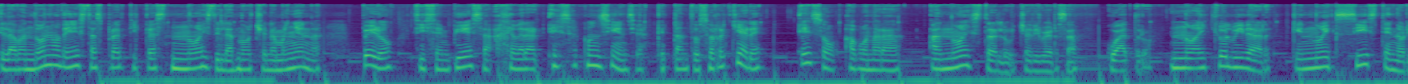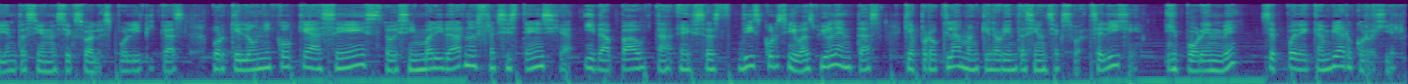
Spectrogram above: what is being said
el abandono de estas prácticas no es de la noche a la mañana, pero si se empieza a generar esa conciencia que tanto se requiere, eso abonará a nuestra lucha diversa. 4. No hay que olvidar que no existen orientaciones sexuales políticas porque lo único que hace esto es invalidar nuestra existencia y da pauta a esas discursivas violentas que proclaman que la orientación sexual se elige y por ende se puede cambiar o corregir.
